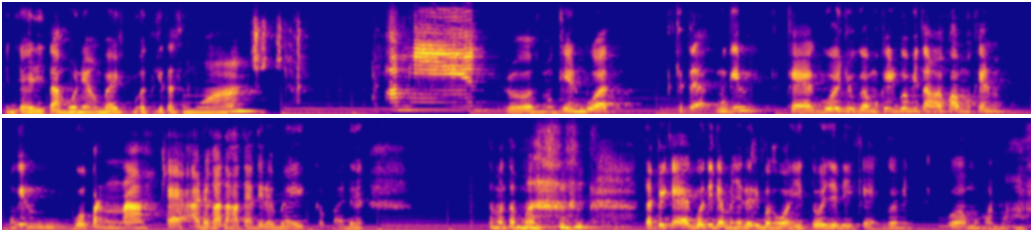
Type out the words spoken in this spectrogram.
menjadi tahun yang baik buat kita semua. amin Terus mungkin buat kita mungkin kayak gue juga mungkin gue minta maaf kalau mungkin mungkin gue pernah kayak ada kata-kata yang tidak baik kepada teman-teman. Tapi kayak gue tidak menyadari bahwa itu jadi kayak gue minta gue mohon maaf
